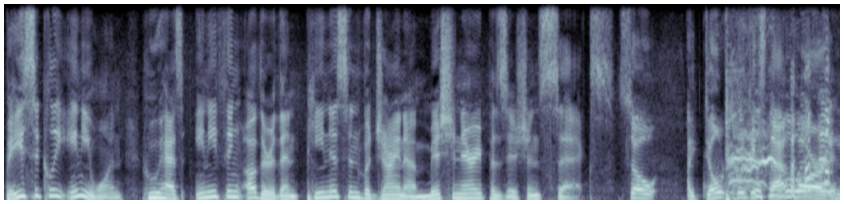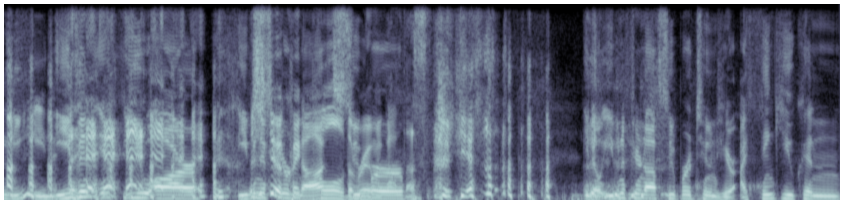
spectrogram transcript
basically anyone who has anything other than penis and vagina missionary position sex. so I don't think it's that hard does mean? even if you are even Let's if do you're quick not poll of the super room about this. you know, even if you're not super attuned here, I think you can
